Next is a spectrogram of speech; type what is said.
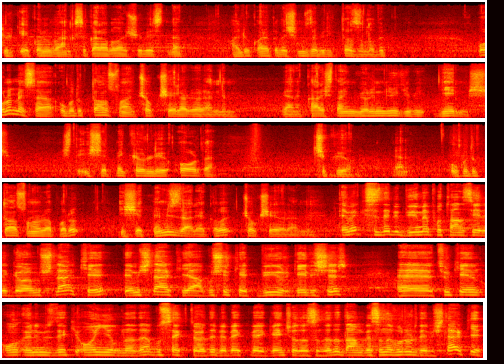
Türk Ekonomi Bankası Karabalan Şubesi'nden Haluk arkadaşımızla birlikte hazırladık. Onu mesela okuduktan sonra çok şeyler öğrendim. Yani karşıdan göründüğü gibi değilmiş. İşte işletme körlüğü orada çıkıyor. Yani okuduktan sonra raporu işletmemizle alakalı çok şey öğrendim. Demek ki sizde bir büyüme potansiyeli görmüşler ki demişler ki ya bu şirket büyür, gelişir. Ee, Türkiye'nin on- önümüzdeki 10 yılına da bu sektörde bebek ve genç odasında da damgasını vurur demişler ki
